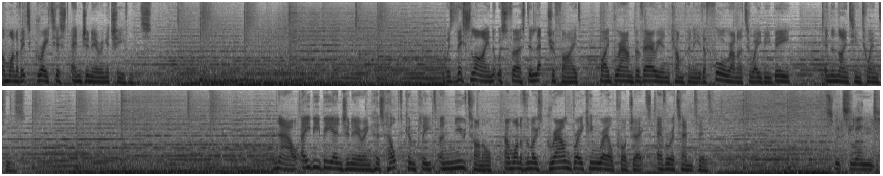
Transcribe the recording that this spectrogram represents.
and one of its greatest engineering achievements. It was this line that was first electrified by Brown Boveri Company, the forerunner to ABB, in the 1920s. Now, ABB Engineering has helped complete a new tunnel and one of the most groundbreaking rail projects ever attempted. Switzerland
